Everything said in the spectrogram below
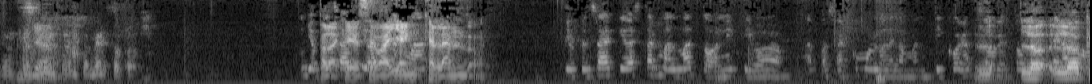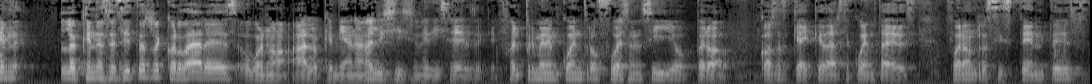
Un enfrentamiento, pues. Yo Para pensaba que iba se a vayan estar más- calando. Yo pensaba que iba a estar más matón y que iba a pasar como lo de la mantícora, Lo, sobre todo. lo, porque lo que, más- lo que necesitas recordar es, o bueno, a lo que mi análisis me dice es de que fue el primer encuentro, fue sencillo, pero cosas que hay que darse cuenta es, fueron resistentes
